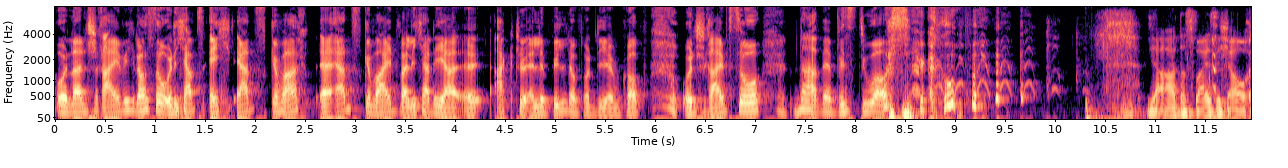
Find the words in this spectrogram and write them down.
Und dann schreibe ich noch so, und ich habe es echt ernst gemacht, äh, ernst gemeint, weil ich hatte ja äh, aktuelle Bilder von dir im Kopf und schreibe so, na, wer bist du aus der Gruppe? Ja, das weiß ich auch.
